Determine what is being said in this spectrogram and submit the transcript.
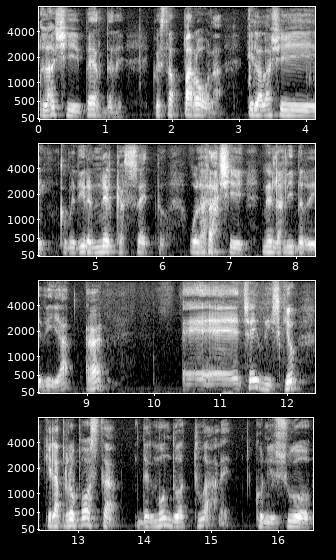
lasci perdere questa parola e la lasci, come dire, nel cassetto o la lasci nella libreria, eh, eh, c'è il rischio che la proposta del mondo attuale, con il suo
